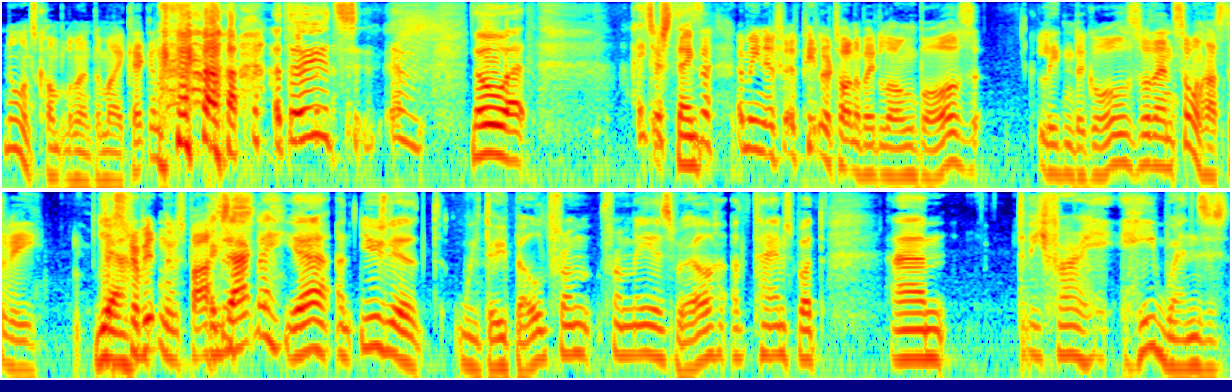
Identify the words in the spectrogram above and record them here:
no one's complimenting my kicking? I do. It's, um, no, I, I just think. I mean, if, if people are talking about long balls leading to goals, well, then someone has to be yeah. distributing those passes. Exactly. Yeah, and usually we do build from from me as well at times, but um, to be fair, he, he wins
